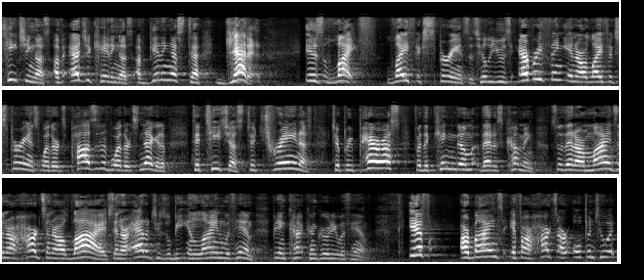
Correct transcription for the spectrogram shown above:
teaching us, of educating us, of getting us to get it is life, life experiences. He'll use everything in our life experience, whether it's positive, whether it's negative, to teach us, to train us, to prepare us for the kingdom that is coming, so that our minds and our hearts and our lives and our attitudes will be in line with Him, be in congruity with Him. If our minds, if our hearts are open to it,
